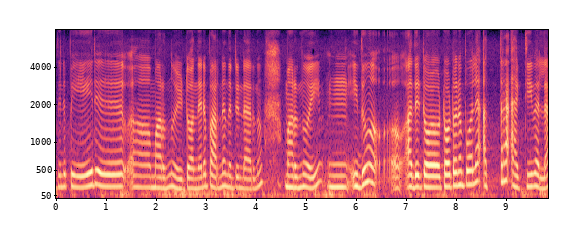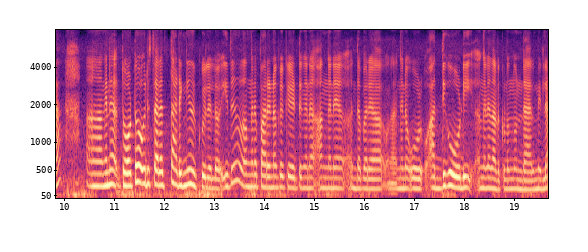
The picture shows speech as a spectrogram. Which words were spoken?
ഇതിന്റെ പേര് മറന്നുപോയി കേട്ടോ. അന്നേരം പറഞ്ഞു തന്നിട്ടുണ്ടായിരുന്നു മറന്നുപോയി. ഇതും അത് ടോട്ടോനെ പോലെ അത്ര ആക്റ്റീവ് അല്ല അങ്ങനെ ടോട്ടോ ഒരു സ്ഥലത്ത് അടങ്ങി നിൽക്കില്ലല്ലോ ഇത് അങ്ങനെ പറയണൊക്കെ കേട്ട് ഇങ്ങനെ അങ്ങനെ എന്താ പറയുക അങ്ങനെ അധികം ഓടി അങ്ങനെ നടക്കണമൊന്നും ഉണ്ടായിരുന്നില്ല.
